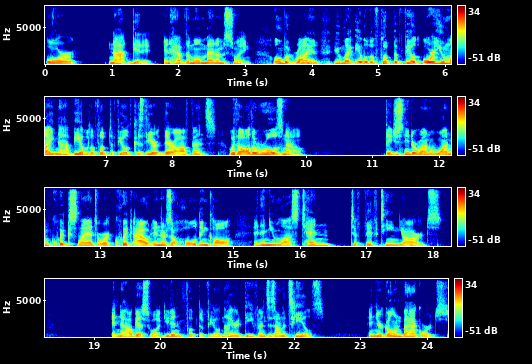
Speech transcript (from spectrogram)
or not get it and have the momentum swing. Oh, but Ryan, you might be able to flip the field, or you might not be able to flip the field because their, their offense, with all the rules now, they just need to run one quick slant or a quick out, and there's a holding call, and then you lost 10 to 15 yards. And now, guess what? You didn't flip the field. Now your defense is on its heels and you're going backwards.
